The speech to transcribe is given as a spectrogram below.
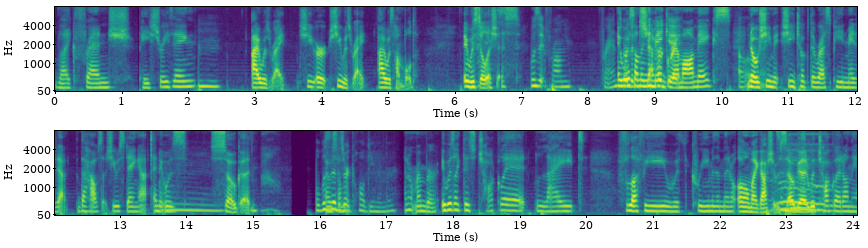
like French pastry thing. Mm-hmm. I was right. She or she was right. I was humbled. It was delicious. Was it from France? It was something she that her make it? grandma makes. Oh, No, okay. she she took the recipe and made it at the house that she was staying at, and it was Mm. so good. What was I the dessert humbled. called? Do you remember? I don't remember. It was like this chocolate light, fluffy with cream in the middle. Oh my gosh, it was so good with chocolate on the.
